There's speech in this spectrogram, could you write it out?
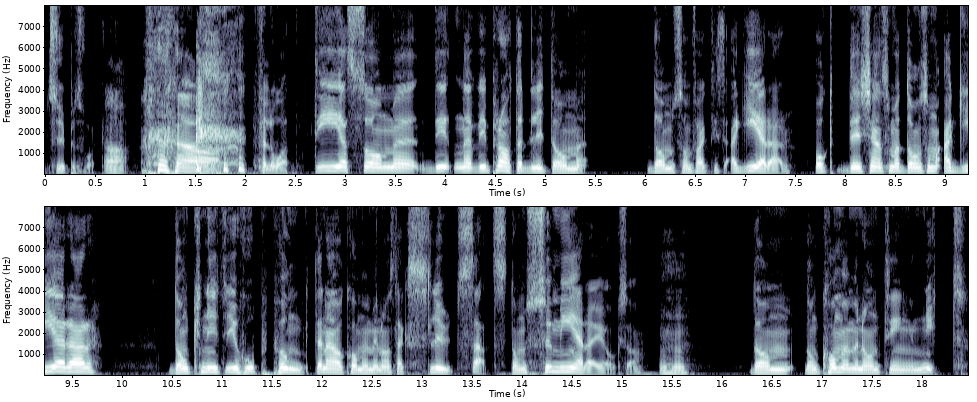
Supersvårt Ja. Förlåt. Det som, eh, det, när vi pratade lite om de som faktiskt agerar, och det känns som att de som agerar, de knyter ju ihop punkterna och kommer med någon slags slutsats, de summerar ju också. Mhm. De, de kommer med någonting nytt.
